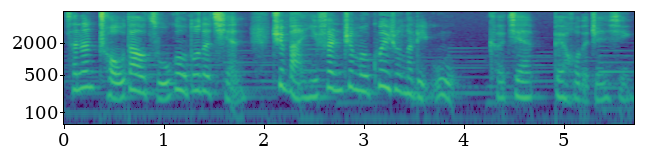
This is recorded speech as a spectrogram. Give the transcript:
才能筹到足够多的钱去买一份这么贵重的礼物？可见背后的真心。”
